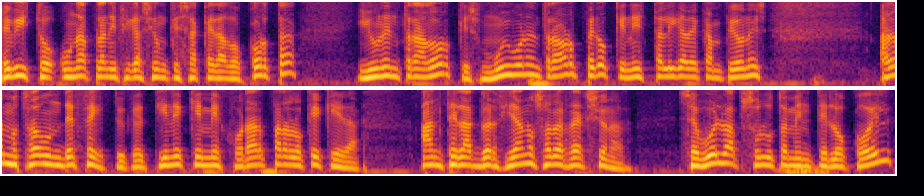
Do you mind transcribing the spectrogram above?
He visto una planificación que se ha quedado corta y un entrenador que es muy buen entrenador, pero que en esta Liga de Campeones ha demostrado un defecto y que tiene que mejorar para lo que queda ante la adversidad no sabe reaccionar. Se vuelve absolutamente loco él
